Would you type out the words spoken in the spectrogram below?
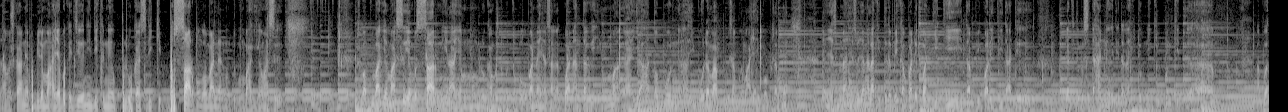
Dalam sekarang ni apabila mak ayah bekerja ni Dia kena perlukan sedikit besar pengorbanan Untuk membahagikan masa. Sebab pembahagian masa yang besar ni lah Yang memerlukan betul-betul pengorbanan yang sangat kuat Antara mak dengan ayah Ataupun uh, ibu dan bapa sama mak ayah ibu apa sama ya. Yang sebenarnya so janganlah kita lebihkan pada kuantiti tapi kualiti tak ada. Biar kita bersederhana di dalam hidup ni pun kita uh, apa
